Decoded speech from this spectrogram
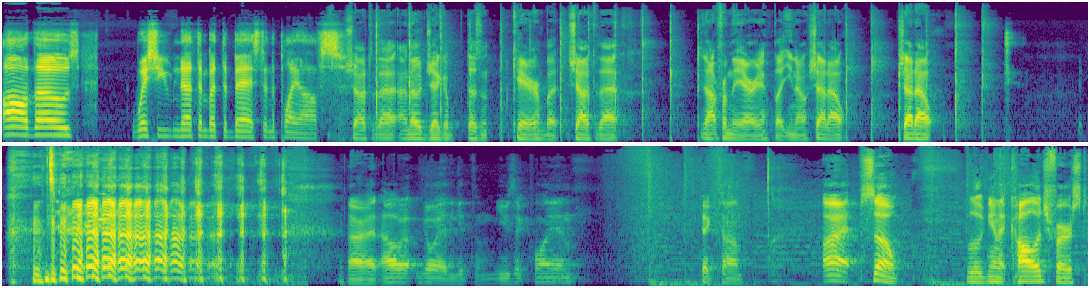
all those. Wish you nothing but the best in the playoffs. Shout out to that. I know Jacob doesn't care, but shout out to that. Not from the area, but you know, shout out. Shout out. All right, I'll go ahead and get the music playing. Pick Tom. All right, so looking at college first.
